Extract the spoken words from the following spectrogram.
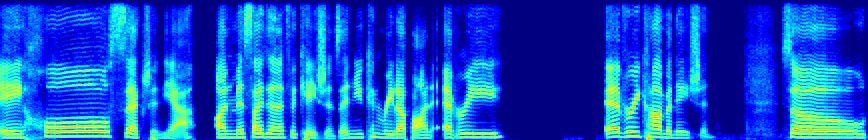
a whole section, yeah, on misidentifications, and you can read up on every every combination. So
